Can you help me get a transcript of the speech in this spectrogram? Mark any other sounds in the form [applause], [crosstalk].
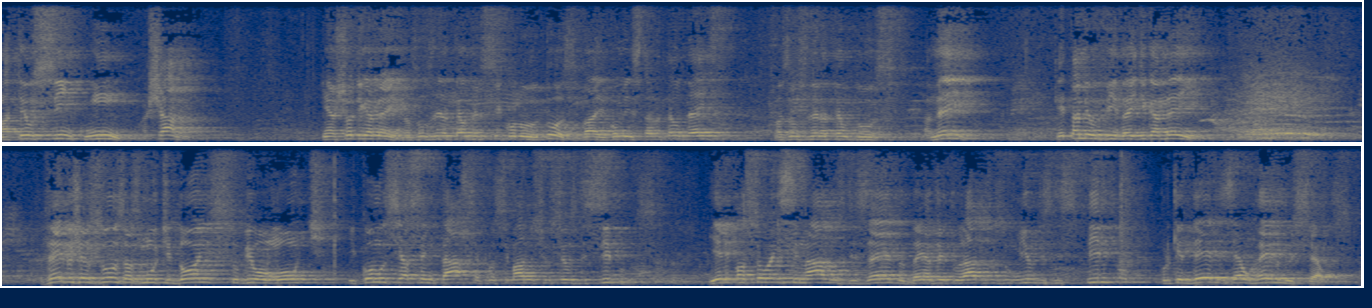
Mateus 5, 1. Acharam? Quem achou, diga amém. Nós vamos ler até o versículo 12. Vai, vou ministrar até o 10. Nós vamos ler até o 12. Amém? Quem está me ouvindo aí, diga amém. Vendo Jesus as multidões, subiu ao monte e, como se assentasse, aproximaram-se os seus discípulos. E ele passou a ensiná-los, dizendo: Bem-aventurados os humildes de espírito, porque deles é o reino dos céus.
